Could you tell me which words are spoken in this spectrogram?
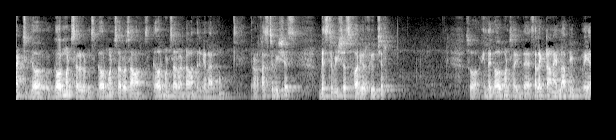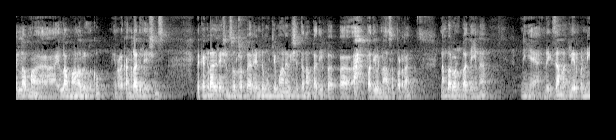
ஆட்சி கவர்மெண்ட் சர்வன்ஸ் கவர்மெண்ட் சர்வஸாக கவர்மெண்ட் சர்வெண்ட்டாக வந்திருக்க எல்லாருக்கும். என்னோடய first wishes best wishes for your future so இந்த கவர்மெண்ட் இந்த செலக்ட் ஆன எல்லா பீப் எல்லா மா எல்லா மாணவர்களுக்கும் என்னோட கங்க்ராச்சுலேஷன்ஸ் இந்த கங்க்ராச்சுலேஷன் சொல்கிறப்ப ரெண்டு முக்கியமான விஷயத்த நான் பதிவு பதிவுன்னு ஆசைப்பட்றேன். நம்பர் ஒன் பார்த்தீங்கன்னா நீங்கள் இந்த எக்ஸாமை கிளியர் பண்ணி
